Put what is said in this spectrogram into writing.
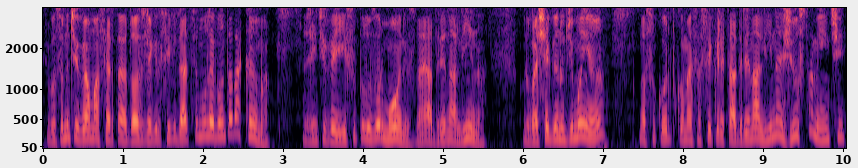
Se você não tiver uma certa dose de agressividade, você não levanta da cama. A gente vê isso pelos hormônios, né? A adrenalina. Quando vai chegando de manhã, nosso corpo começa a secretar adrenalina justamente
